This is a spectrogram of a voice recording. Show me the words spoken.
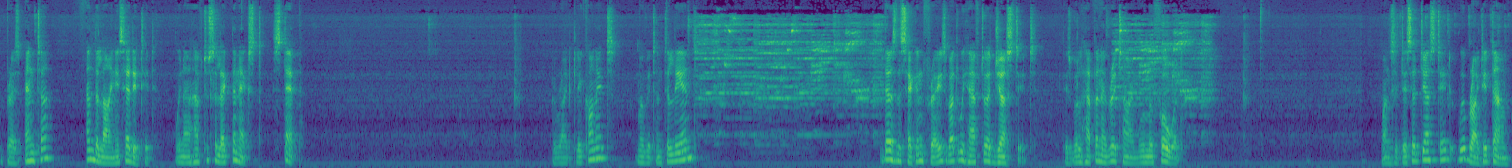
We press enter and the line is edited. We now have to select the next step. We right click on it, move it until the end. There's the second phrase, but we have to adjust it. This will happen every time we move forward. Once it is adjusted, we write it down.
